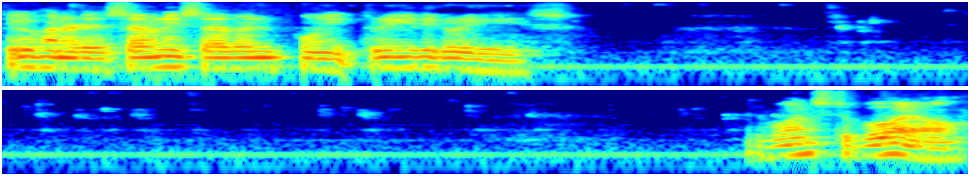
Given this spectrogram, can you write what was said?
Two hundred and seventy seven point three degrees. It wants to boil.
